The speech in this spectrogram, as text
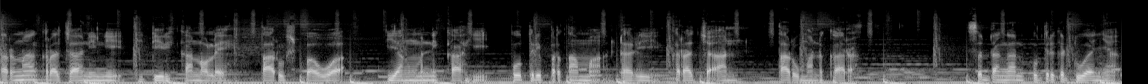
Karena kerajaan ini didirikan oleh Tarusbawa yang menikahi putri pertama dari kerajaan Tarumanegara sedangkan putri keduanya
